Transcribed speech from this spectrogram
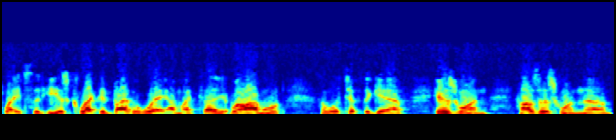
plates that he has collected. By the way, I might tell you. Well, I won't. I won't tip the gap. Here's one. How's this one? Uh,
